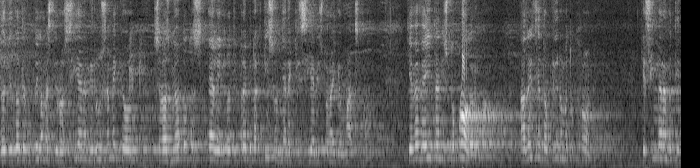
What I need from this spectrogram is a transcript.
Διότι τότε που πήγαμε στη Ρωσία μιλούσαμε και ο Σεβασμιότατος έλεγε ότι πρέπει να χτίσουμε μια εκκλησία στον Άγιο Μάξιμο και βέβαια ήταν στο πρόγραμμα, αλλά ήρθε το πλήρωμα του χρόνου. Και σήμερα με την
